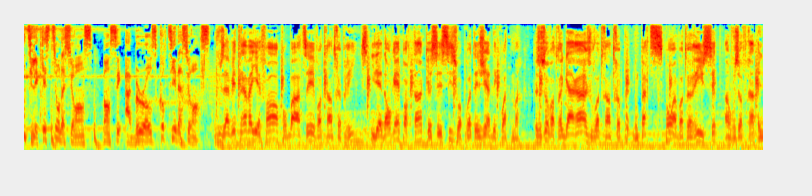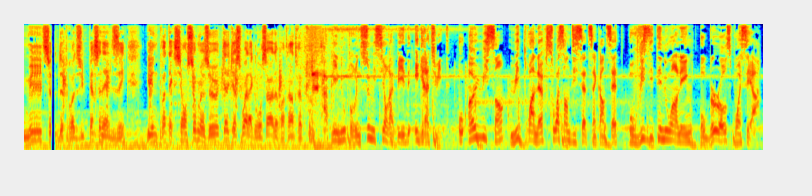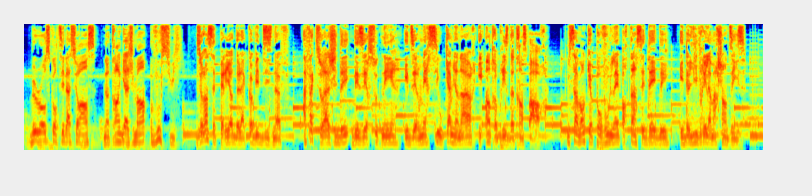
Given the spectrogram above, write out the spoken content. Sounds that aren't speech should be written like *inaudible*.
Quand il est question d'assurance, pensez à Burroughs Courtier d'assurance. Vous avez travaillé fort pour bâtir votre entreprise. Il est donc important que celle-ci soit protégée adéquatement. Que ce soit votre garage ou votre entrepôt. Nous participons à votre réussite en vous offrant une multitude de produits personnalisés et une protection sur mesure, quelle que soit la grosseur de votre entreprise. Appelez-nous pour une soumission rapide et gratuite au 1-800-839-7757 ou visitez-nous en ligne au burrows.ca. Burrows Courtier d'assurance, notre engagement vous suit. Durant cette période de la COVID-19, Affacturage ID désire soutenir et dire merci aux camionneurs et entreprises de transport. Nous savons que pour vous, l'important, c'est d'aider et de livrer la marchandise.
